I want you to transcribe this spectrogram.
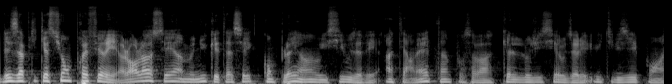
Les applications préférées. Alors là, c'est un menu qui est assez complet. Hein. Ici, vous avez Internet hein, pour savoir quel logiciel vous allez utiliser pour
